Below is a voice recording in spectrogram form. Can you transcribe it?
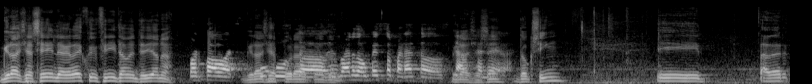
Gracias, eh, le agradezco infinitamente, Diana. Por favor. Gracias un gusto, por Eduardo, un beso para todos. Gracias. Eh. Doxin. Eh, a ver,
